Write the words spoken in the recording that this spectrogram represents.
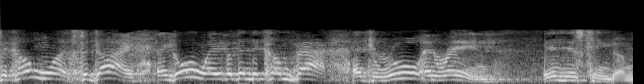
To come once, to die, and go away, but then to come back and to rule and reign in his kingdom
